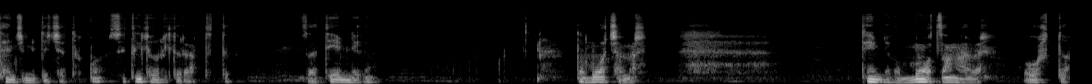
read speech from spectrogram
таньж мэдэж чадахгүй сэтгэл хөдлөлөөр автдаг. За тийм нэгэн одоо муу чанар тийм нэг муу зан аваар өөртөө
